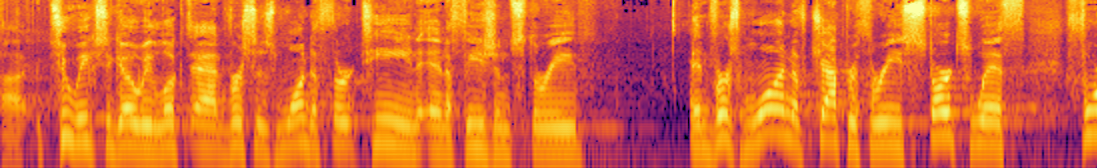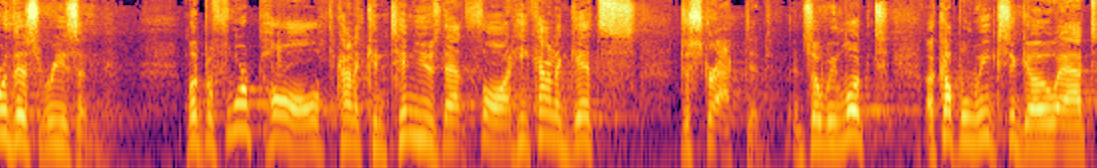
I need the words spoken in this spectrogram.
Uh, two weeks ago, we looked at verses 1 to 13 in Ephesians 3. And verse 1 of chapter 3 starts with, for this reason. But before Paul kind of continues that thought, he kind of gets distracted. And so we looked a couple weeks ago at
